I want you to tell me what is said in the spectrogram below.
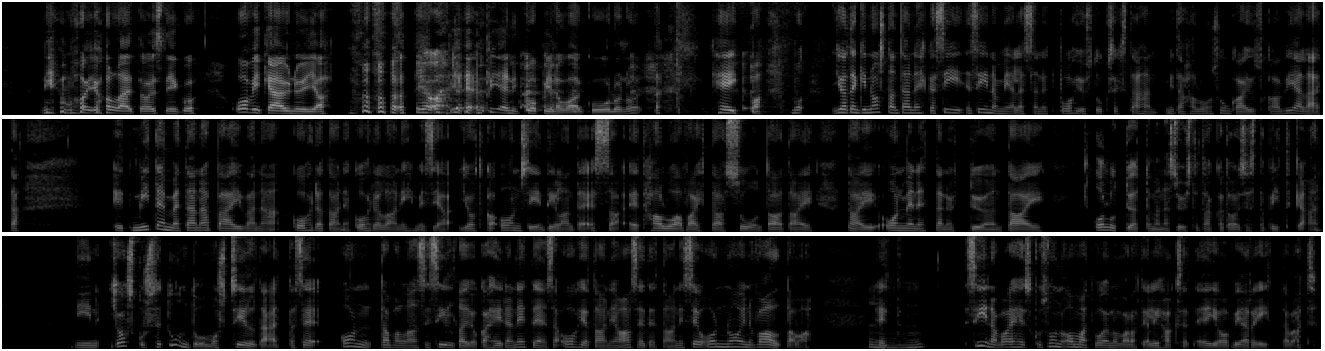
niin voi olla, että olisi niin kuin ovi käynyt ja Joo. pieni kopino vaan kuulunut, että heippa. Mut jotenkin nostan tämän ehkä siinä mielessä nyt pohjustukseksi tähän, mitä haluan sunkaan Juskaa vielä, että että miten me tänä päivänä kohdataan ja kohdellaan ihmisiä, jotka on siinä tilanteessa, että haluaa vaihtaa suuntaa tai, tai on menettänyt työn tai ollut työttömänä syystä tai toisesta pitkään. Niin joskus se tuntuu musta siltä, että se on tavallaan se silta, joka heidän eteensä ohjataan ja asetetaan, niin se on noin valtava. Mm-hmm. Että siinä vaiheessa, kun sun omat voimavarat ja lihakset ei ole vielä riittävät,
